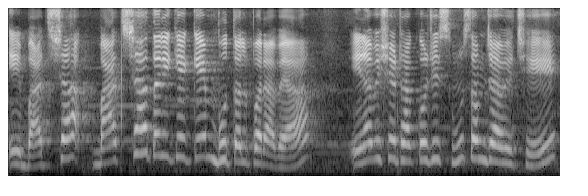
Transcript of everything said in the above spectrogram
એ બાદશાહ બાદશાહ તરીકે કેમ ભૂતલ પર આવ્યા? એના વિશે ઠાકોરજી શું સમજાવે છે?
